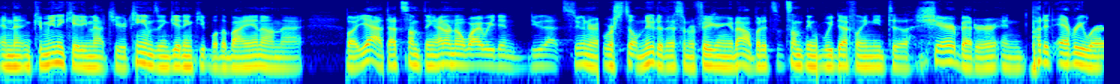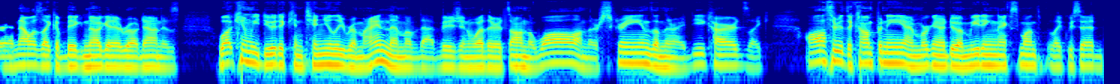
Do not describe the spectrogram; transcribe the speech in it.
and then communicating that to your teams and getting people to buy in on that, but yeah, that's something I don't know why we didn't do that sooner. We're still new to this and we're figuring it out, but it's something we definitely need to share better and put it everywhere. And that was like a big nugget I wrote down is what can we do to continually remind them of that vision, whether it's on the wall, on their screens, on their ID cards, like all through the company. And we're going to do a meeting next month, like we said,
